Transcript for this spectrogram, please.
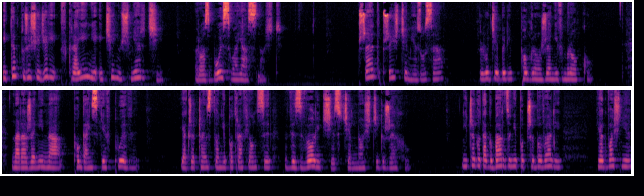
i tym, którzy siedzieli w krainie i cieniu śmierci, rozbłysła jasność. Przed przyjściem Jezusa ludzie byli pogrążeni w mroku, narażeni na pogańskie wpływy, jakże często nie potrafiący wyzwolić się z ciemności grzechu. Niczego tak bardzo nie potrzebowali, jak właśnie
